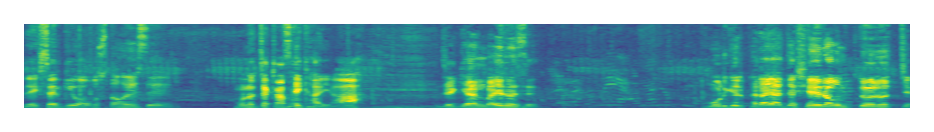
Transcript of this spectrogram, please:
দেখছেন কি অবস্থা হয়েছে? মনে হচ্ছে কাঁচাই খাই। আহ যে জ্ঞান বাইর হয়েছে। মুরগির ফ্রাই আজ যে সেই রকম তৈরি হচ্ছে।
